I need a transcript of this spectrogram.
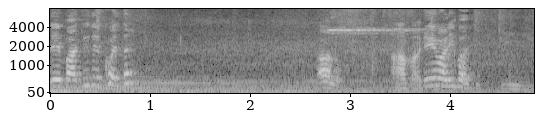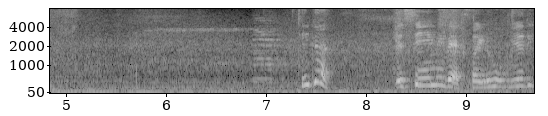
ਤੇ ਬਾਜੂ ਦੇਖੋ ਇੱਧਰ। ਆ ਲੋ ਆ ਬਾਜੀ। ਇਹ ਵਾਲੀ ਬਾਜੂ। ਠੀਕ ਹੈ? ਤੇ ਸੇਮ ਹੀ ਬੈਕ ਸਾਈਡ ਹੋਊਗੀ ਇਹਦੀ।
